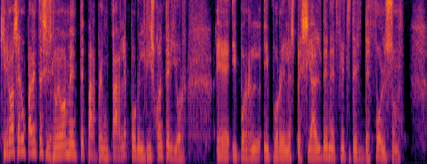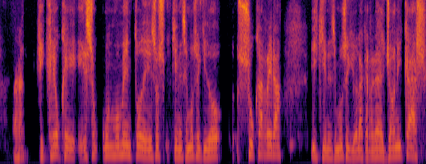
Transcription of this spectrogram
quiero hacer un paréntesis nuevamente para preguntarle por el disco anterior eh, y, por, y por el especial de Netflix de, de Folsom. Que creo que es un momento de esos quienes hemos seguido su carrera y quienes hemos seguido la carrera de Johnny Cash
